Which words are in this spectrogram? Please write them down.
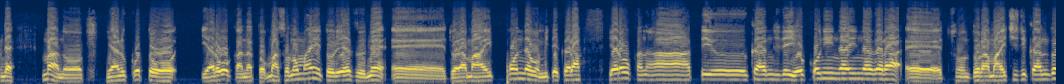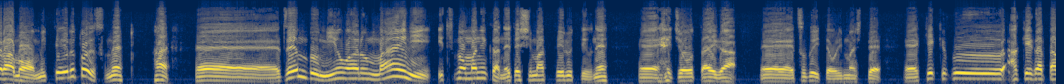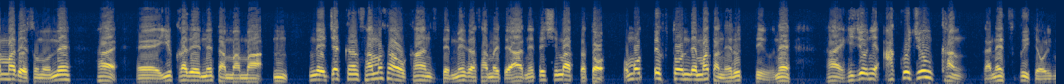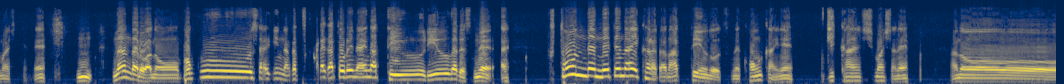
で、まあ、あの、やることをやろうかなと。まあ、その前にとりあえずね、えー、ドラマ一本でも見てからやろうかなーっていう感じで横になりながら、えー、そのドラマ、1時間ドラマを見ているとですね、はい、えー、全部見終わる前に、いつの間にか寝てしまっているっていうね、えー、状態が、えー、続いておりまして、えー、結局、明け方までそのね、はい、えー、床で寝たまま、うん。で、若干寒さを感じて目が覚めて、あ、寝てしまったと思って布団でまた寝るっていうね、はい、非常に悪循環がね、続いておりましてね。うん。なんだろう、あの、僕、最近なんか疲れが取れないなっていう理由がですね、え、布団で寝てないからだなっていうのをですね、今回ね、実感しましたね。あの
